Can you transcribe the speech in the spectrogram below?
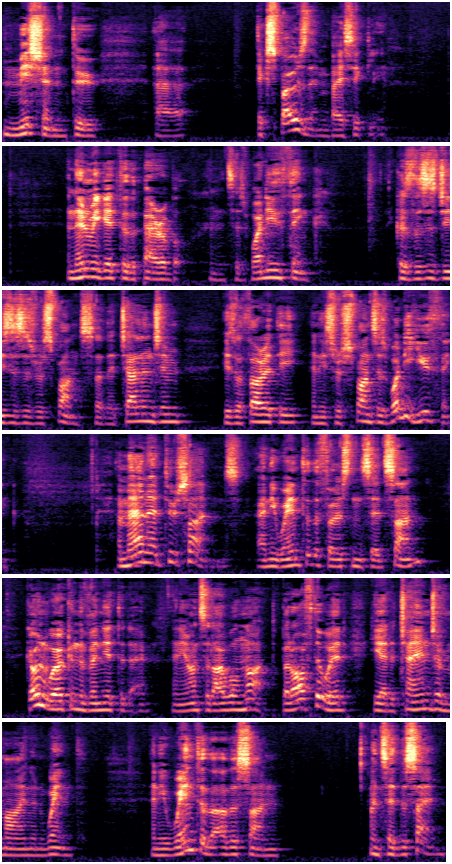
mission to uh, expose them, basically. And then we get to the parable, and it says, What do you think? Because this is Jesus' response. So they challenge him, his authority, and his response is, What do you think? A man had two sons, and he went to the first and said, Son, go and work in the vineyard today. And he answered, I will not. But afterward he had a change of mind and went. And he went to the other son and said the same.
